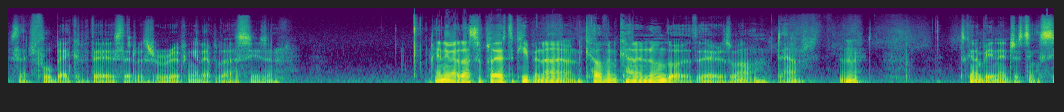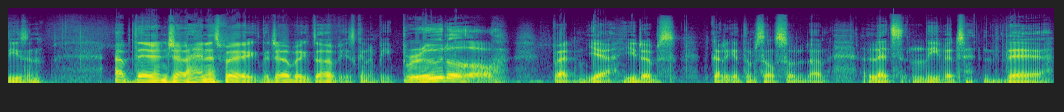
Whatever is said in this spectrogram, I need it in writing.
is that fullback of theirs that was ripping it up last season? Anyway, lots of players to keep an eye on. Kelvin Kananungo is there as well. Damn. Mm. It's going to be an interesting season. Up there in Johannesburg, the Joburg Derby is going to be brutal. But yeah, UW's got to get themselves sorted out. Let's leave it there.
